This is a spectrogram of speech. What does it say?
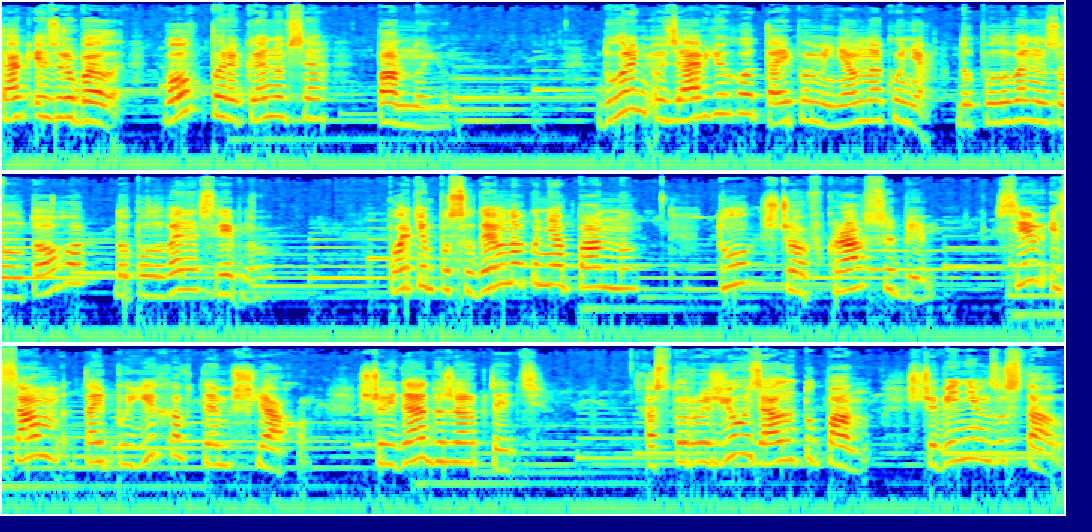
Так і зробили. Вовк перекинувся панною. Дурень узяв його та й поміняв на коня до половини золотого, до половини срібного. Потім посадив на коня панну, ту, що вкрав собі, сів і сам та й поїхав тим шляхом, що йде до жарптиці. А сторожі узяли ту панну, що він їм зостав.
